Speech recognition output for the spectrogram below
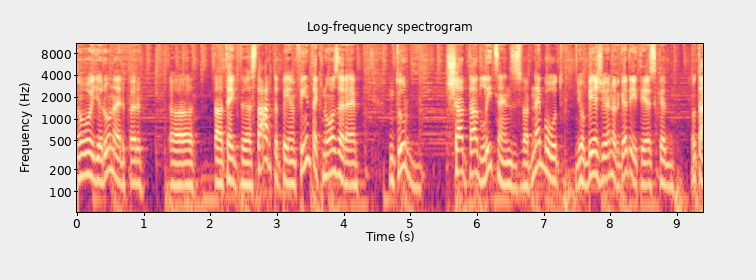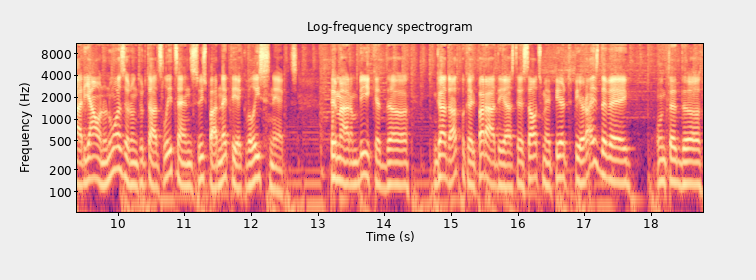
nu, ja runa ir par uh, tā teikt, startupiem, fintech nozarē, tur Šāda tāda licences var nebūt, jo bieži vien var gadīties, ka nu, tā ir jauna nozara un tur tādas licences vispār netiek vēl izsniegtas. Piemēram, bija, kad uh, gada atpakaļ parādījās tie saucamie peer-to-peer aizdevēji. Un tad, uh,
